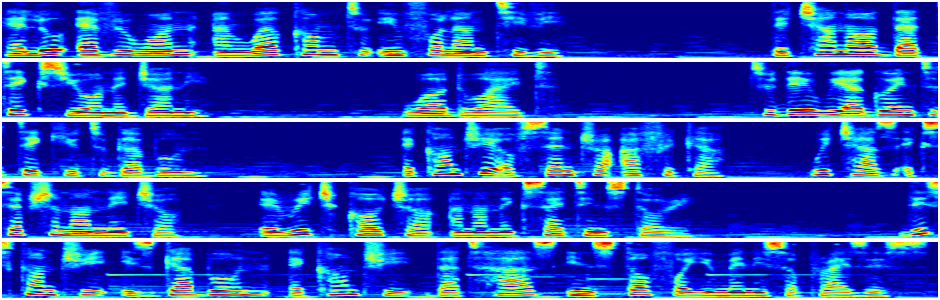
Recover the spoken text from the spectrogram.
Hello everyone and welcome to Infoland TV. The channel that takes you on a journey. Worldwide. Today we are going to take you to Gabon. A country of Central Africa, which has exceptional nature, a rich culture and an exciting story. This country is Gabon, a country that has in store for you many surprises.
